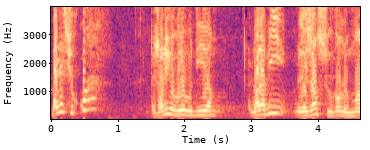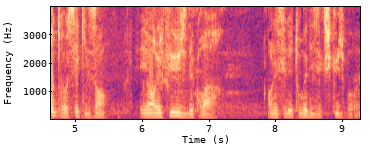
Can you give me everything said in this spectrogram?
Basé sur quoi? Aujourd'hui, je voulais vous dire, dans la vie, les gens souvent nous montrent ce qu'ils sont. Et on refuse de croire. On essaie de trouver des excuses pour eux.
